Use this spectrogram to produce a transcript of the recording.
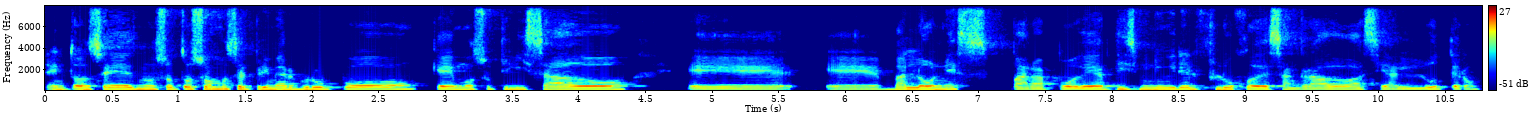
Entonces, nosotros somos el primer grupo que hemos utilizado eh, eh, balones para poder disminuir el flujo de sangrado hacia el útero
